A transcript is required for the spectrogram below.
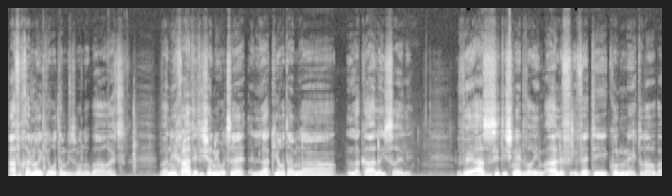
אף אחד לא הכיר אותם בזמנו בארץ, ואני החלטתי שאני רוצה להכיר אותם לקהל הישראלי. ואז עשיתי שני דברים. א', הבאתי כל מיני, תודה רבה,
